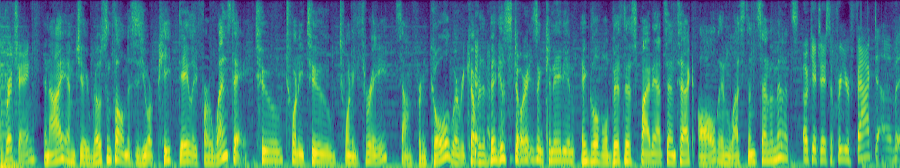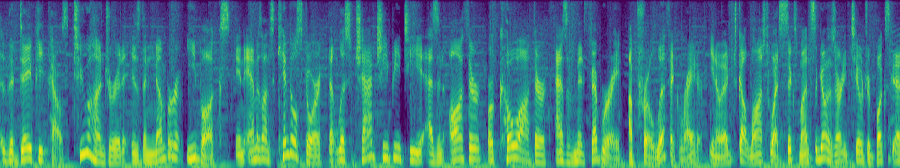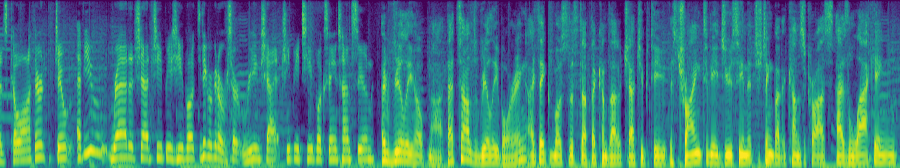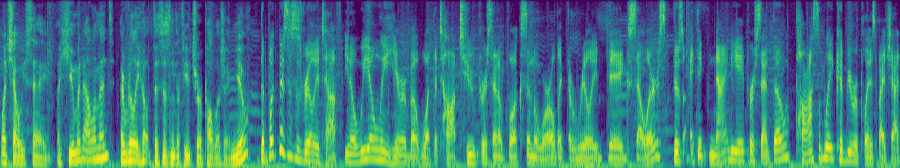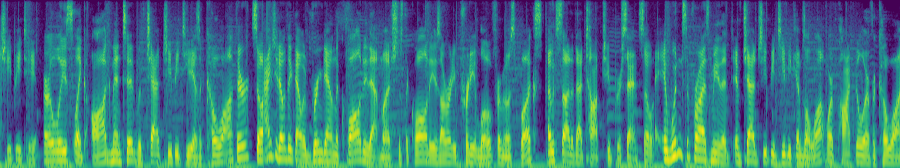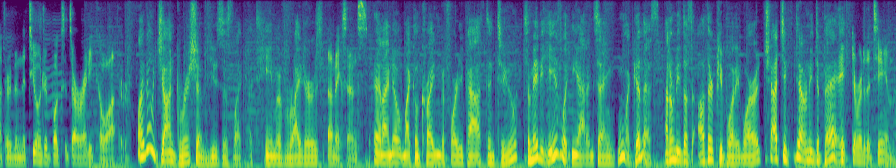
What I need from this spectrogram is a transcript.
I'm Brett Chang. And I am Jay Rosenthal, and this is your Peak Daily for Wednesday, 2 22 23. Sounds pretty cool, where we cover the biggest stories in Canadian and global business, finance, and tech, all in less than seven minutes. Okay, Jay, so for your fact of the day, Peak Pals, 200 is the number of ebooks in Amazon's Kindle store that list ChatGPT as an author or co author as of mid February. A prolific writer. You know, it just got launched, what, six months ago? There's already 200 books as co authored. Joe, have you read a ChatGPT book? Do you think we're going to start reading Chat GPT books anytime soon? I really hope not. That sounds really boring. I think most of the stuff that comes out of ChatGPT is trying to be juicy and interesting, but it comes across as lacking, what shall we say, a human element. I really hope this isn't the future of publishing. You? The book business is really tough. You know, we only hear about what the top 2% of books in the world, like the really big sellers. There's, I think, 98% though, possibly could be replaced by ChatGPT, or at least like augmented with ChatGPT as a co author. So I actually don't think that would bring down the quality that much since the quality is already pretty low for most books outside of that top 2%. So it wouldn't surprise me that if ChatGPT becomes a lot more popular of a co author than the 200 books it's already co authored. Well, I know John Grisham uses like a team of writers. That makes sense. And I know Michael Crichton before he passed in too. So maybe he's looking at it and saying, oh my goodness, I don't need those other people anymore. ChatGPT, I don't need to pay. Get rid of the team.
